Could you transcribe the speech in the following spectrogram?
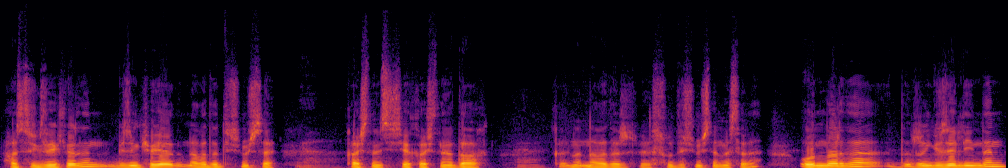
hassiz güzelliklerden bizim köye ne kadar düşmüşse, kaç tane çiçek, kaç tane dağ, ne ne kadar e, su düşmüşse mesela, onların güzelliğinden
